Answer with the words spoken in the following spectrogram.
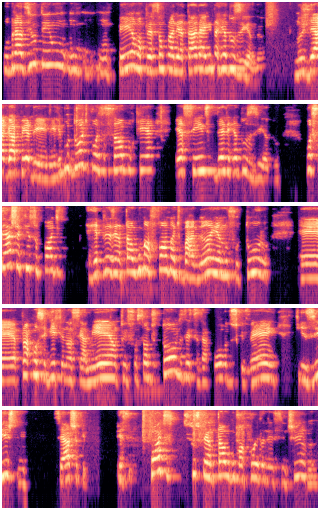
O Brasil tem um, um, um P, uma pressão planetária ainda reduzida no IDHP dele. Ele mudou de posição porque esse índice dele é reduzido. Você acha que isso pode representar alguma forma de barganha no futuro é, para conseguir financiamento, em função de todos esses acordos que vêm, que existem? Você acha que esse, pode sustentar alguma coisa nesse sentido?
